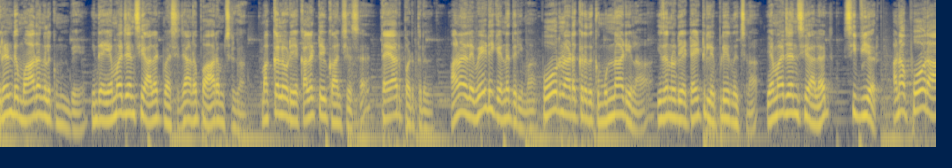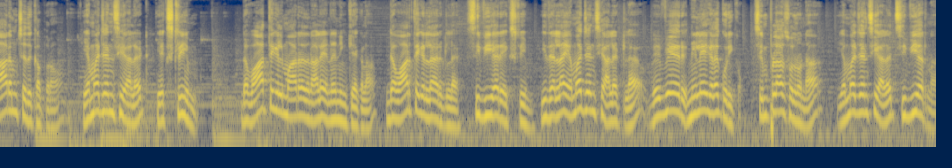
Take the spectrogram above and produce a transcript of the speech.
இரண்டு மாதங்களுக்கு முன்பே இந்த எமர்ஜென்சி அலர்ட் மெசேஜை அனுப்ப ஆரம்பிச்சிருக்காங்க. மக்களுடைய கலெக்டிவ் கான்சியஸை தயார்படுத்துறது. ஆனா இதுல வேடிக்கை என்ன தெரியுமா? போர் நடக்கிறதுக்கு முன்னாடிலாம் இதனுடைய டைட்டில் எப்படி இருந்துச்சுன்னா எமர்ஜென்சி அலர்ட் சிவியர் ஆனா போர் ஆரம்பிச்சதுக்கு அப்புறம் எமர்ஜென்சி அலர்ட் எக்ஸ்ட்ரீம் இந்த வார்த்தைகள் மாறுறதுனால என்ன நீங்க கேட்கலாம்? இந்த வார்த்தைகள்லாம் இருக்குல்ல சிவியர் எக்ஸ்ட்ரீம் இதெல்லாம் எமர்ஜென்சி அலர்ட்ல வெவ்வேறு நிலைகளை குறிக்கும். சிம்பிளா சொல்லணும்னா எமர்ஜென்சி அலர்ட் சிவியர்னா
